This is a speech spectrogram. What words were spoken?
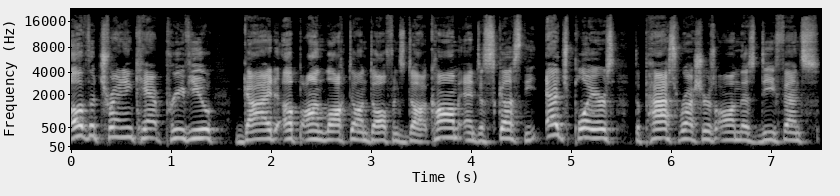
of the training camp preview guide up on lockedondolphins.com and discuss the edge players, the pass rushers on this defense.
